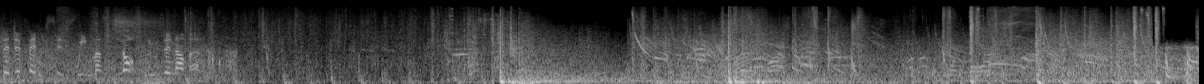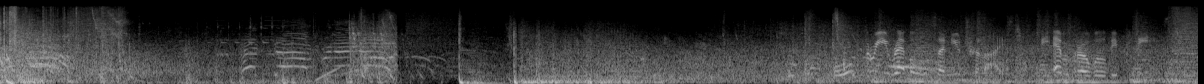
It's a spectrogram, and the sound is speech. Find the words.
Bolster the defenses. We must not lose another. All three rebels are neutralized. The Emperor will be pleased.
